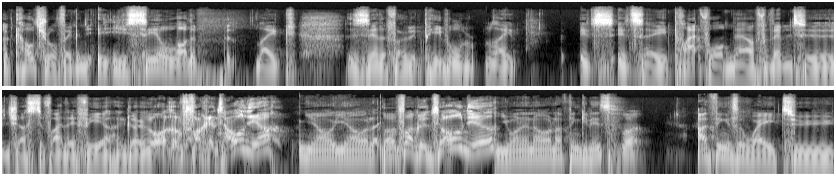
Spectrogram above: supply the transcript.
a cultural thing. And you see a lot of like xenophobic people like. It's it's a platform now for them to justify their fear and go, "Oh, I fucking told you! You know, you know what? I fucking told you!" You want to know what I think it is? What? I think it's a way to.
